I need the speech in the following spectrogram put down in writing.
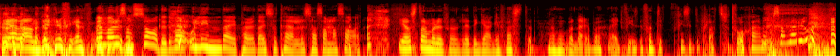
Det är alla andra det är fel på. Vem var det som sa det? Det var Olinda i Paradise Hotel sa samma sak. Jag stormade ut från Lady Gaga-festen när hon var där. Jag bara, nej, det finns, det inte, finns inte plats för två stjärnor i samma rum.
